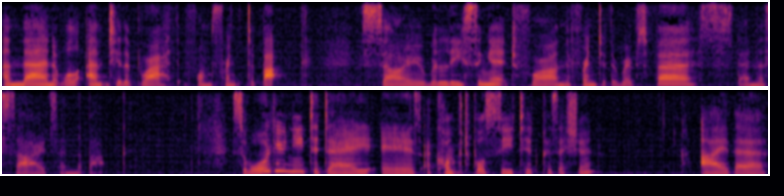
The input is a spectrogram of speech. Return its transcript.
And then we'll empty the breath from front to back. So releasing it from the front of the ribs first, then the sides and the back. So, all you need today is a comfortable seated position, either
